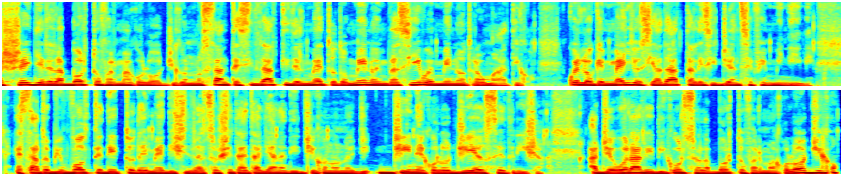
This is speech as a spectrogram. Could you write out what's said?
a scegliere l'aborto farmacologico, nonostante si tratti del metodo meno invasivo e meno traumatico, quello che meglio si adatta alle esigenze femminili. È stato più volte detto dai medici della Società Italiana di Ginecologia e Ostetricia. Agevolare il ricorso all'aborto farmacologico,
